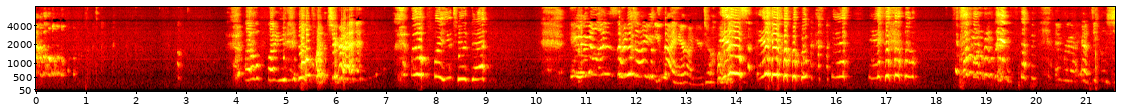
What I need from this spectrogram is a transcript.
Ow. I will fight you. To I'll punch your head. I will fight you to the death. Gabriel, I'm so tired. You've got hair on your toes. Yes. Stop it. I forgot how ticklish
